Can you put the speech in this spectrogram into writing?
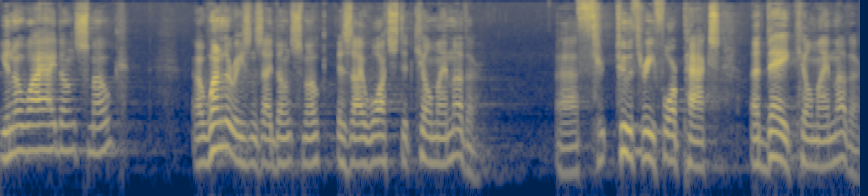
you know why I don't smoke? Uh, one of the reasons I don't smoke is I watched it kill my mother. Uh, th- two, three, four packs a day kill my mother.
